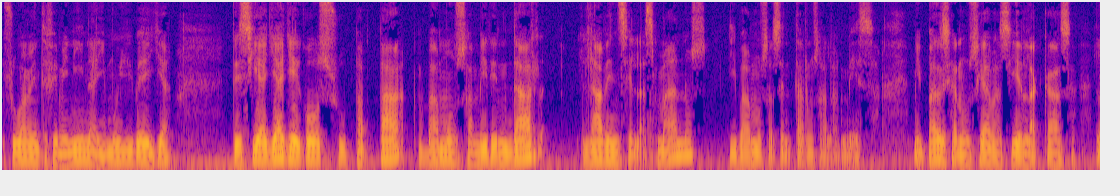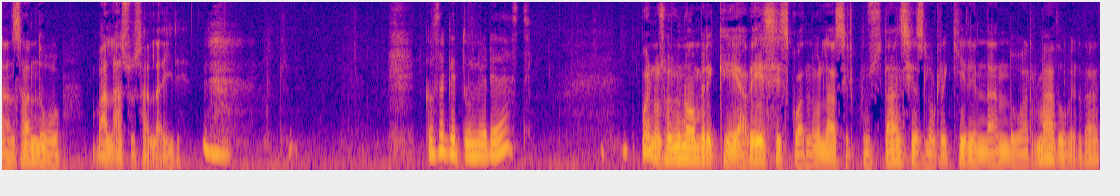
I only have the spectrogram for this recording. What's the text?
sumamente femenina y muy bella, decía, ya llegó su papá, vamos a merendar, lávense las manos y vamos a sentarnos a la mesa. Mi padre se anunciaba así en la casa, lanzando balazos al aire. Cosa que tú no heredaste. Bueno, soy un hombre que a veces cuando las circunstancias lo requieren ando armado, ¿verdad?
